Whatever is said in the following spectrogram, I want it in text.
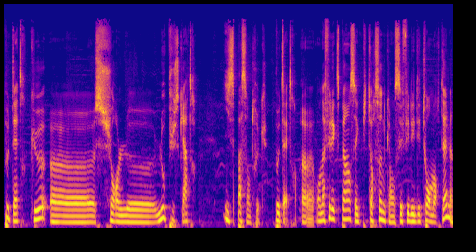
peut-être que euh, sur l'opus 4, il se passe un truc. Peut-être. Euh, on a fait l'expérience avec Peterson quand on s'est fait les détours mortels.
